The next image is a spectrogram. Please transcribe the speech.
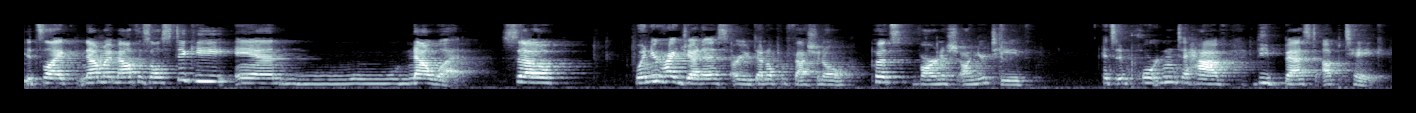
It's like, now my mouth is all sticky and now what? So when your hygienist or your dental professional puts varnish on your teeth, it's important to have the best uptake.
